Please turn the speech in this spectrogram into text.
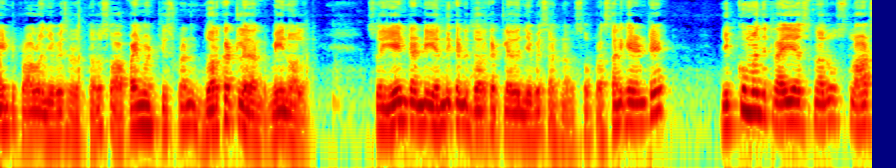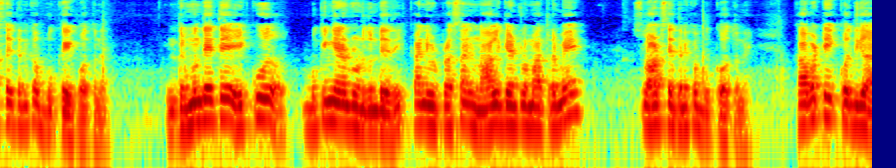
ఏంటి ప్రాబ్లం అని చెప్పేసి అడుగుతున్నారు. సో అపాయింట్మెంట్ తీసుకోవడానికి దొరకట్లేదంట మెయిన్ వాళ్ళకి. సో ఏంటండి ఎందుకంటే దొరకట్లేదు అని చెప్పేసి అంటున్నారు. సో ప్రస్తుతానికి ఏంటంటే ఎక్కువ మంది ట్రై చేస్తున్నారు స్లాట్స్ అయితే కనుక బుక్ అయిపోతున్నాయి. ఇంతకుముందు అయితే ఎక్కువ బుకింగ్ అయినటువంటిది ఉండేది కానీ ఇప్పుడు ప్రస్తుతానికి నాలుగు గంటలు మాత్రమే స్లాట్స్ అయితే కనుక బుక్ అవుతున్నాయి. కాబట్టి కొద్దిగా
